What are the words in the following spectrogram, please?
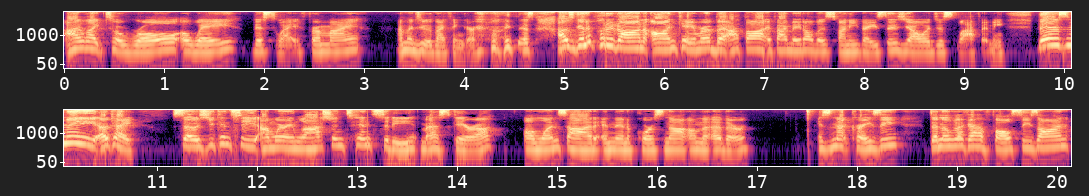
I like to roll away this way from my, I'm gonna do it with my finger like this. I was gonna put it on on camera, but I thought if I made all those funny faces, y'all would just laugh at me. There's me. Okay. So as you can see, I'm wearing Lash Intensity mascara on one side and then of course not on the other. Isn't that crazy? Doesn't look like I have falsies on.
